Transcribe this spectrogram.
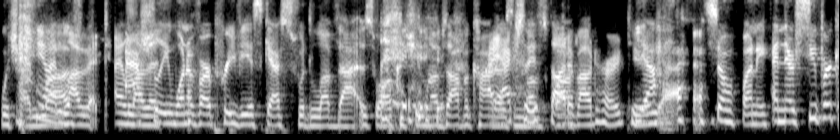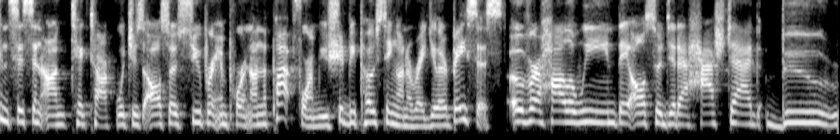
which I love. yeah, I love it. I love actually, it. Actually, one of our previous guests would love that as well because she loves avocados. I actually thought guac. about her too. Yeah. yeah. so funny. And they're super consistent on TikTok, which is also super important on the platform. You should be posting on a regular basis. Over Halloween, they also did a hashtag Boo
